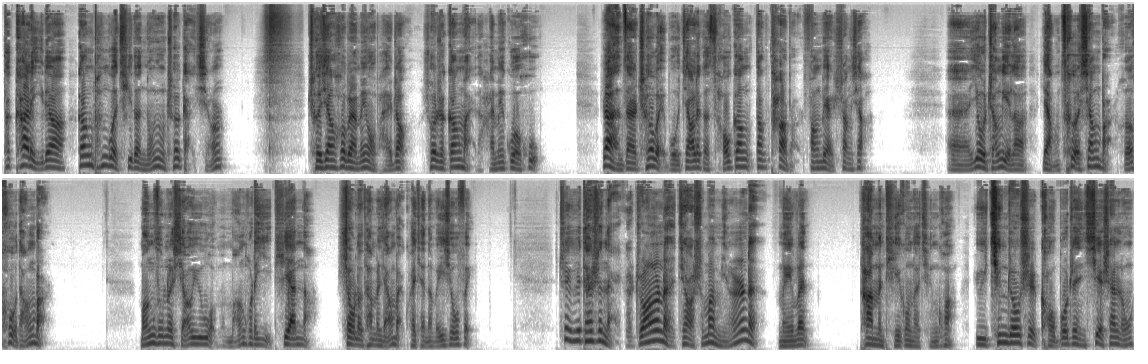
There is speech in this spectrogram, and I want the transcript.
他开了一辆刚喷过漆的农用车改型，车厢后边没有牌照，说是刚买的，还没过户，让俺在车尾部加了个槽缸当踏板，方便上下。呃，又整理了两侧箱板和后挡板。蒙宗着小雨，我们忙活了一天呐，收了他们两百块钱的维修费。至于他是哪个庄的，叫什么名的，没问。他们提供的情况与青州市口埠镇谢山龙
